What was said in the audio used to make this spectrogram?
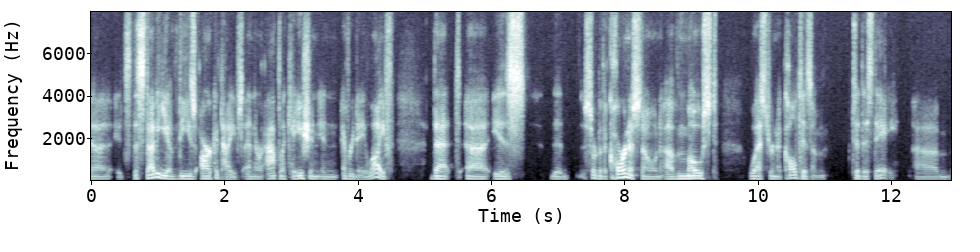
uh, it's the study of these archetypes and their application in everyday life that uh, is the sort of the cornerstone of most Western occultism to this day. Um,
